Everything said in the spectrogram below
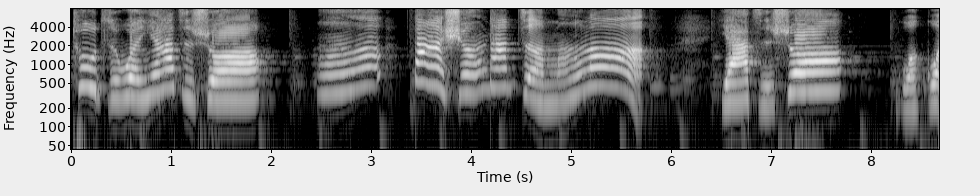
兔子问鸭子说：“嗯，大熊它怎么了？”鸭子说：“呱呱，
